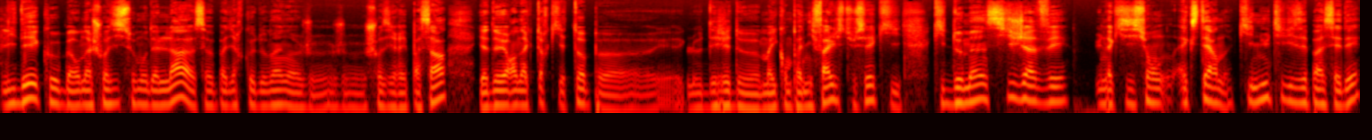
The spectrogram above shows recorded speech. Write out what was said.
L'idée est que ben, on a choisi ce modèle-là, ça veut pas dire que demain je, je choisirai pas ça. Il y a d'ailleurs un acteur qui est top, le DG de My Company Files, tu sais, qui, qui demain, si j'avais une acquisition externe qui n'utilisait pas CD,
